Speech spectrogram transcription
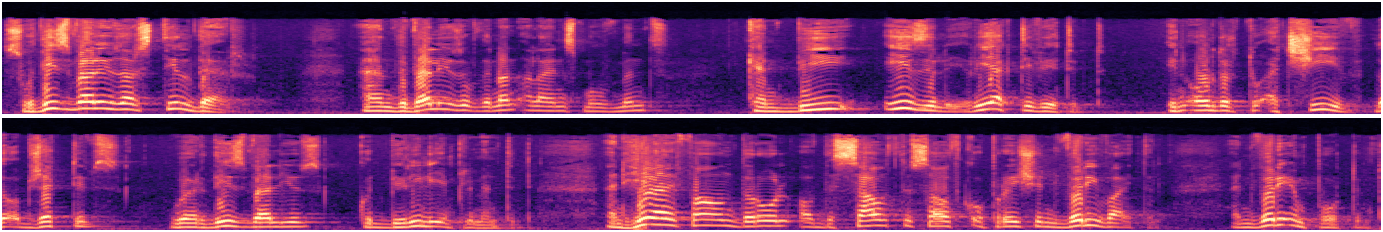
So these values are still there. And the values of the non-alliance movement can be easily reactivated in order to achieve the objectives where these values could be really implemented. And here I found the role of the South-to-South cooperation very vital and very important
